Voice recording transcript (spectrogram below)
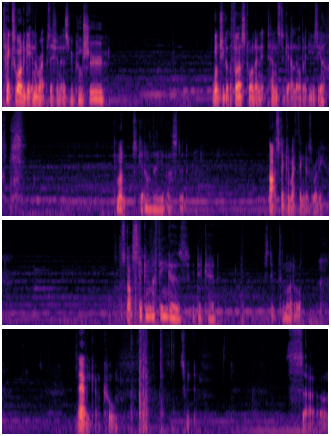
takes a while to get in the right position, as you can see. Once you've got the first one, and it tends to get a little bit easier. Come on, just get on there, you bastard. Ah, sticking my fingers already. Stop sticking to my fingers, you dickhead. Stick to the model. There we go, cool. Sweet. So...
